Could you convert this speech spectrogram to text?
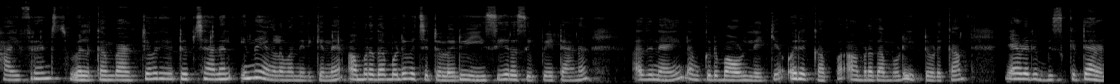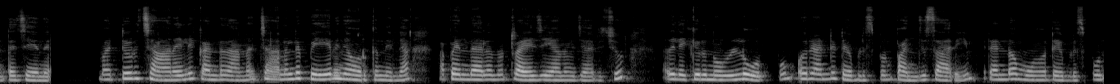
Hi friends welcome back to our YouTube channel ഇന്ന് ഞങ്ങൾ വന്നിരിക്കുന്നത് അമൃതംപൊടി വെച്ചിട്ടുള്ള ഒരു ഈസി റെസിപ്പി ആയിട്ടാണ് അതിനായി നമുക്കൊരു ബൗളിലേക്ക് ഒരു കപ്പ് അമൃതംപൊടി ഇട്ട് കൊടുക്കാം ഞാൻ ഇവിടെ ഒരു ബിസ്ക്കറ്റാണ് കേട്ടോ ചെയ്യുന്നത്. മറ്റൊരു ചാനലിൽ കണ്ടതാണ്. ചാനലിന്റെ പേര് ഞാൻ ഓർക്കുന്നില്ല. അപ്പോൾ എന്തായാലും ഒന്ന് ട്രൈ ചെയ്യാമെന്ന് വിചാരിച്ചു. അതിലേക്ക് ഒരു നുള്ളു ഉപ്പും ഒരു രണ്ട് ടേബിൾ സ്പൂൺ പഞ്ചസാരയും രണ്ടോ മൂന്നോ ടേബിൾ സ്പൂൺ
